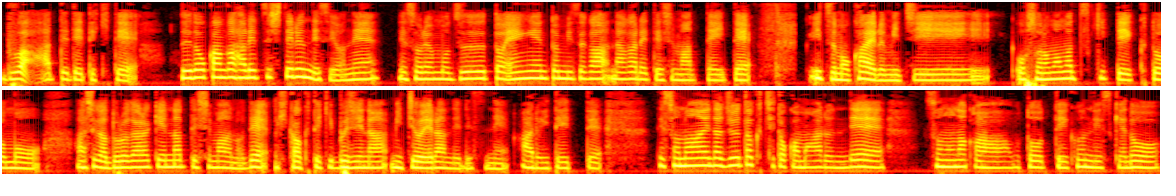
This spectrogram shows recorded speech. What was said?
ブワーって出てきて、水道管が破裂してるんですよね。で、それもずっと延々と水が流れてしまっていて、いつも帰る道をそのまま突きっていくともう足が泥だらけになってしまうので、比較的無事な道を選んでですね、歩いていって、で、その間住宅地とかもあるんで、その中を通っていくんですけど、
